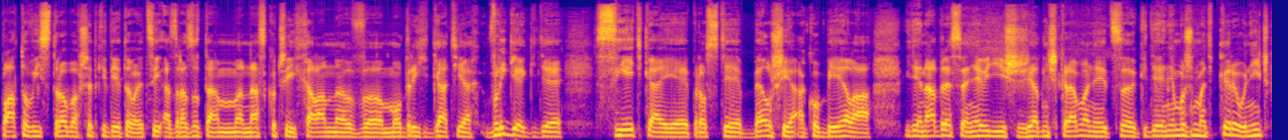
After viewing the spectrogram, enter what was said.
platový strop a všetky tieto veci a zrazu tam naskočí chalan v modrých gatiach v lige, kde sieťka je proste belšia ako biela, kde na drese nevidíš žiadny škrabanec, kde nemôžeš mať krv, nič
